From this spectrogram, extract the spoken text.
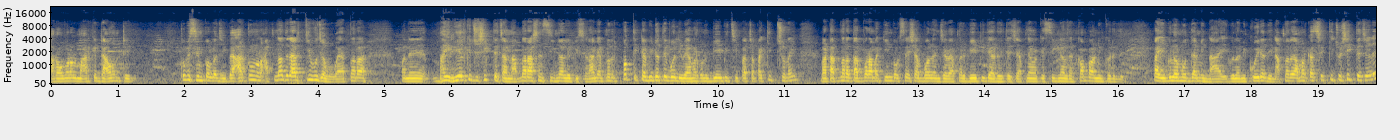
আর ওভারঅল মার্কেট ডাউন টেক খুবই সিম্পল লজিক ভাই। আর কোনো, আপনাদের আর কি বুঝাবো ভাই? আপনারা মানে ভাই রিয়েল কিছু শিখতে চান না, আপনারা আসেন সিগনালের পিছনে। আমি আপনাদের প্রত্যেকটা ভিডিওতে বলি, ভাই, আমার কোনো বিআইপি চিপা চাপা কিচ্ছু নাই। বাট আপনারা তারপর আমার ইনবক্সে এসে বলেন যে, ভাই, আপনার বিআইপিতে অ্যাড হইতেছে, আপনি আমাকে সিগনাল দেন কম্পাউন্ডিং করে দিন। ভাই, এগুলোর মধ্যে আমি নাই, এগুলো আমি কইরা দিন। আপনারা আমার কাছে কিছু শিখতে চাইলে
